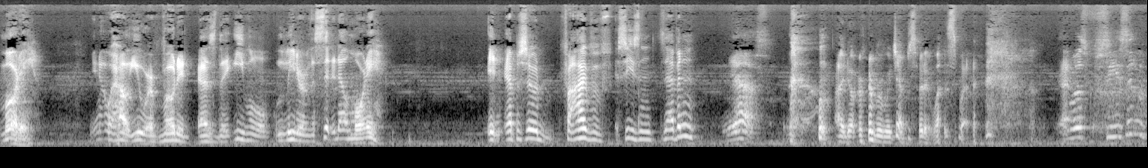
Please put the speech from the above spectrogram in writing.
Morty, you know how you were voted as the evil leader of the Citadel, Morty? In episode 5 of season 7? Yes. I don't remember which episode it was, but. It was season.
